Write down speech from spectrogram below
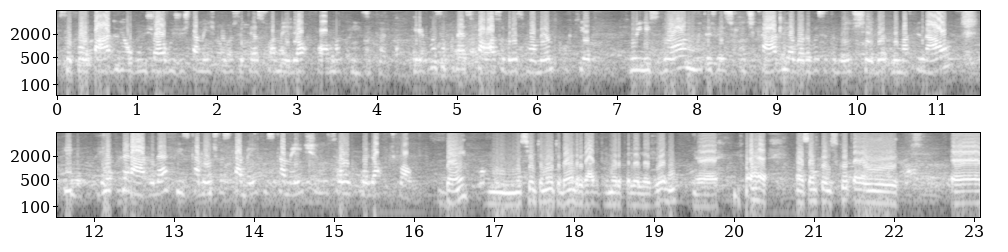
ser poupado em alguns jogos justamente para você ter a sua melhor forma física. Queria que você pudesse falar sobre esse momento, porque no início do ano, muitas vezes criticado, e agora você também chega numa final e recuperado, né? Fisicamente, você está bem fisicamente no seu melhor futebol. Bem, me sinto muito bem, obrigado primeiro pelo elogio, né? É, é sempre que me escuta e é,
